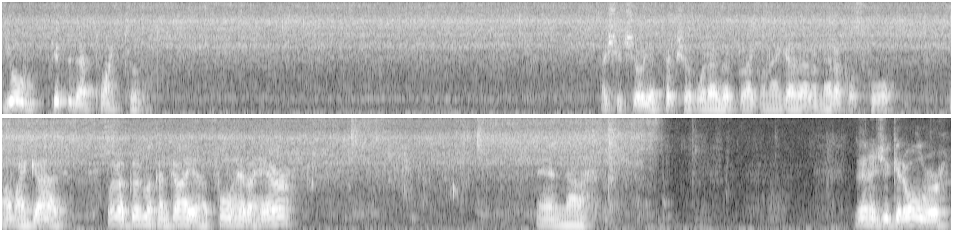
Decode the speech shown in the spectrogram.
You'll get to that point too. I should show you a picture of what I looked like when I got out of medical school. Oh my God, what a good looking guy. He had a full head of hair. And uh, then as you get older,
